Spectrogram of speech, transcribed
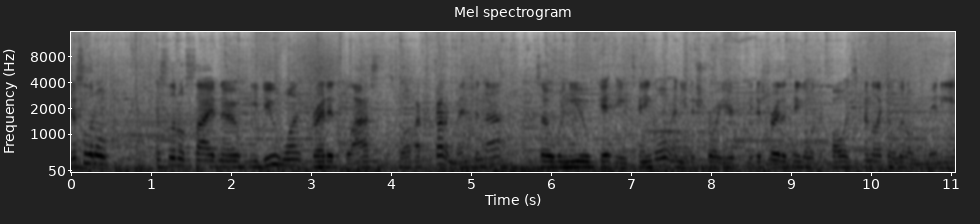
just a little just a little side note, you do want Threaded Blast as well. I forgot to mention that. So when you get a Tangle and you destroy your you destroy the Tangle with the call, it's kind of like a little mini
